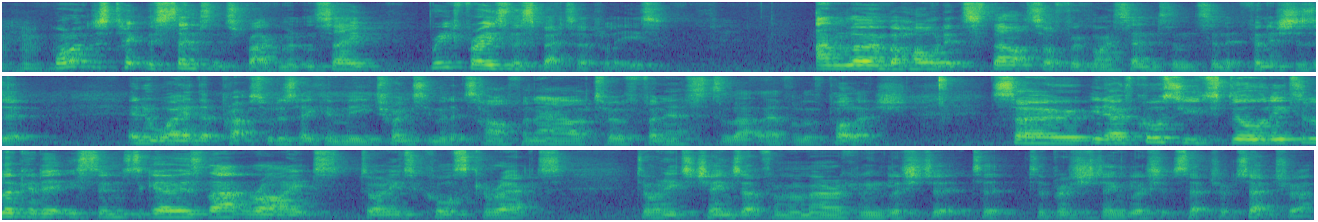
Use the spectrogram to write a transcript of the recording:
Mhm. Why not I just take this sentence fragment and say, rephrase this better, please? And lo and behold, it starts off with my sentence and it finishes it in a way that perhaps would have taken me 20 minutes, half an hour to have finessed to that level of polish. So, you know, of course, you still need to look at it. You still need to go, is that right? Do I need to course correct? Do I need to change that from American English to, to, to British English, etc., etc.?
